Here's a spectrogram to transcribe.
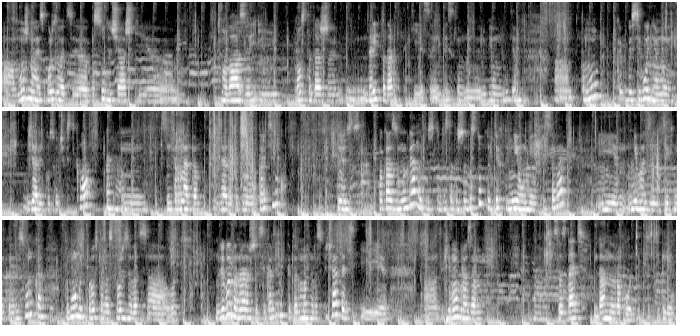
А можно использовать э, посуду, чашки, э, вазы и просто даже дарить подарки такие своим близким, любимым людям. А, Потому как бы сегодня мы взяли кусочек стекла, м, с интернета взяли такую вот картинку. То есть показываю наглядно, то есть это достаточно доступно. Те, кто не умеет рисовать и не владеет техникой рисунка, то могут просто воспользоваться вот любой понравившейся картинкой, которую можно распечатать и а, таким образом а, создать данную работу на стекле.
